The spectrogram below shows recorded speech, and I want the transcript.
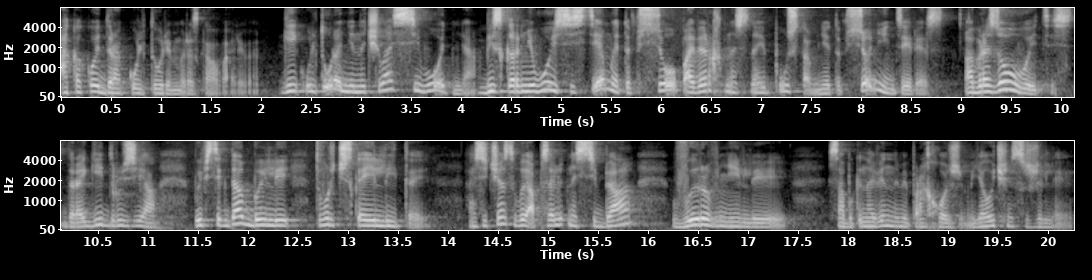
О какой драг-культуре мы разговариваем? Гей-культура не началась сегодня. Без корневой системы это все поверхностно и пусто. Мне это все неинтересно. Образовывайтесь, дорогие друзья. Вы всегда были творческой элитой. А сейчас вы абсолютно себя выровняли с обыкновенными прохожими. Я очень сожалею.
